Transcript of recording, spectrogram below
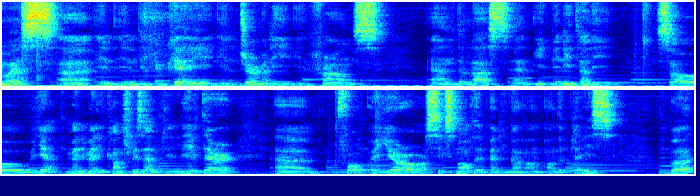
US, uh, in, in the UK, in Germany, in France, and the last, and in Italy. So yeah, many many countries. I've lived there uh, for a year or six months, depending on, on, on the place. But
